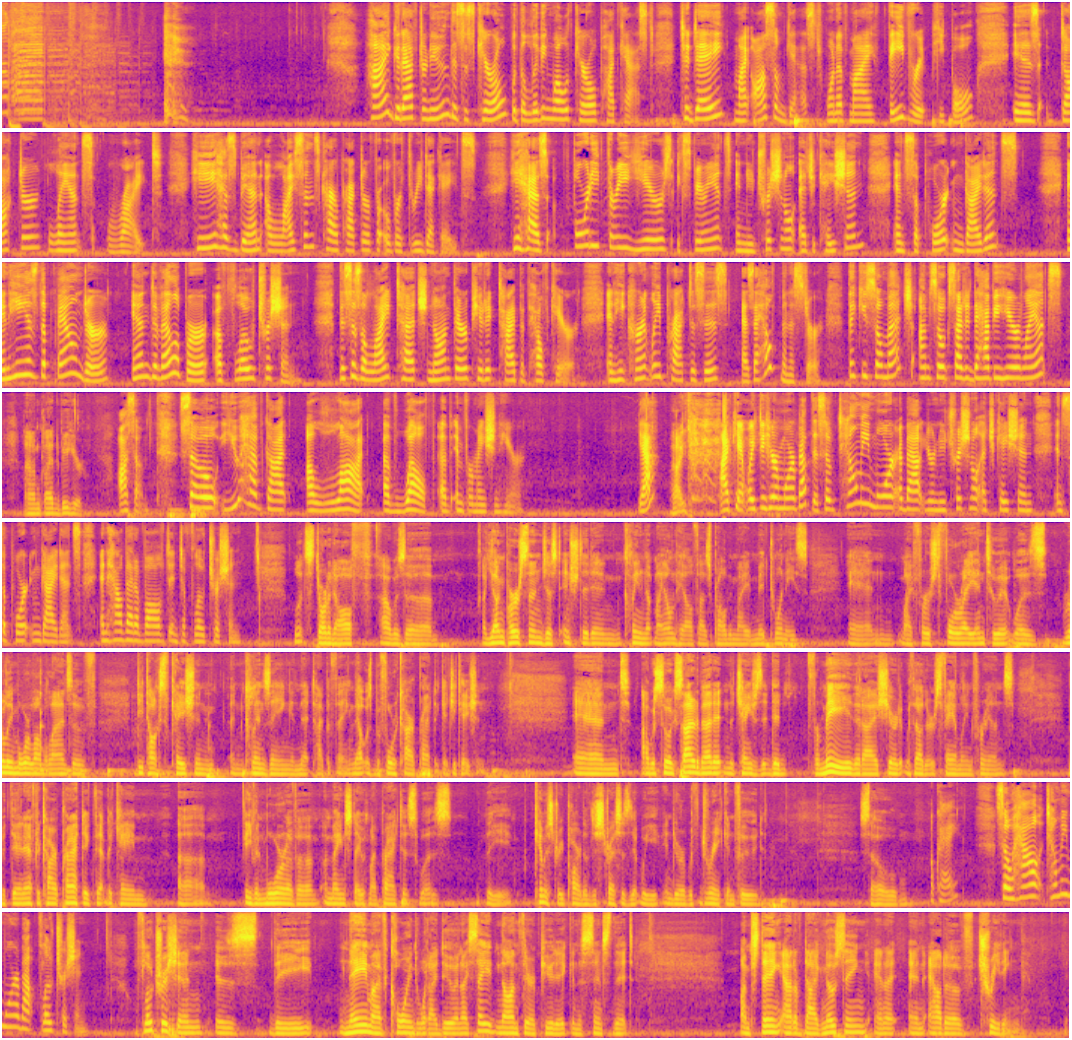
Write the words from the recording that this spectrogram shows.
Good afternoon. This is Carol with the Living Well with Carol podcast. Today, my awesome guest, one of my favorite people, is Dr. Lance Wright. He has been a licensed chiropractor for over three decades. He has 43 years experience in nutritional education and support and guidance. And he is the founder and developer of Flowtrition this is a light touch, non therapeutic type of healthcare, and he currently practices as a health minister. Thank you so much. I'm so excited to have you here, Lance. I'm glad to be here. Awesome. So, you have got a lot of wealth of information here. Yeah? I, I can't wait to hear more about this. So tell me more about your nutritional education and support and guidance and how that evolved into Flowtrition. Well, it started off, I was a, a young person just interested in cleaning up my own health. I was probably in my mid 20s. And my first foray into it was really more along the lines of detoxification and, cleansing and that type of thing. That was before chiropractic education. And I was so excited about it and the changes it did for me that I shared it with others, family and friends. But then after chiropractic, that became uh, even more of a, a mainstay with my practice was the chemistry part of the stresses that we endure with drink and food. So, okay. So, how? Tell me more about Flowtrition. Flowtrition is the name I've coined what I do, and I say non-therapeutic in the sense that I'm staying out of diagnosing and and out of treating,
